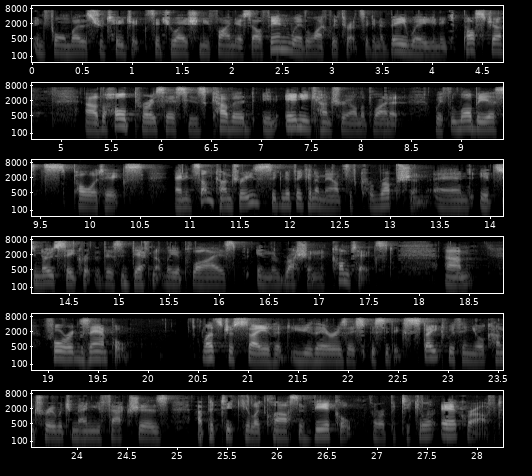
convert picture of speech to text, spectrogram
informed by the strategic situation you find yourself in, where the likely threats are going to be, where you need to posture. Uh, the whole process is covered in any country on the planet with lobbyists, politics, and in some countries, significant amounts of corruption. And it's no secret that this definitely applies in the Russian context. Um, for example, let's just say that you, there is a specific state within your country which manufactures a particular class of vehicle or a particular aircraft.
